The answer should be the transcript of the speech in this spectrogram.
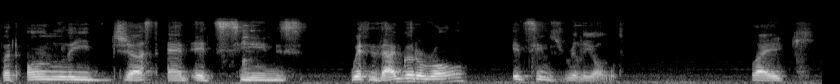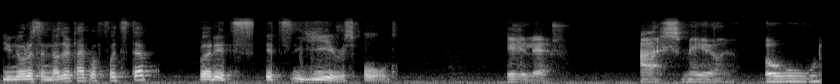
but only just, and it seems, with that good a roll, it seems really old. Like you notice another type of footstep, but it's it's years old. Hey, left. I smell old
